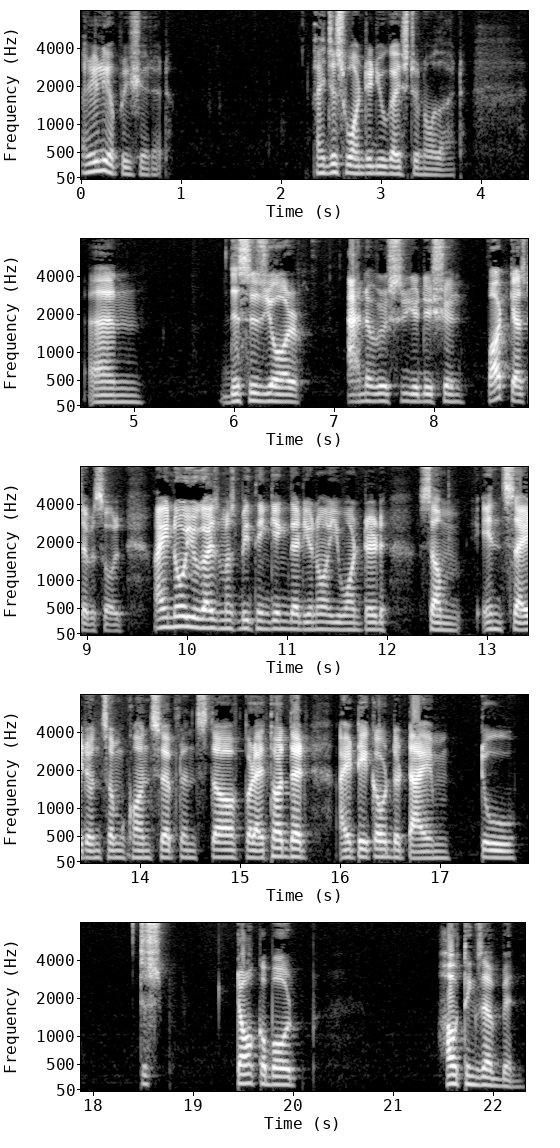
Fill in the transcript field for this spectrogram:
I really appreciate it. I just wanted you guys to know that. And this is your anniversary edition podcast episode. I know you guys must be thinking that you know you wanted some insight on some concept and stuff, but I thought that I take out the time to just talk about how things have been.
